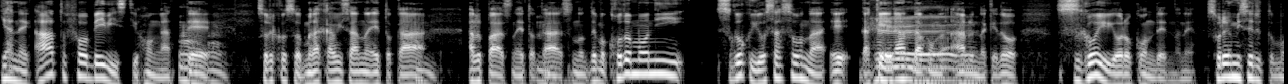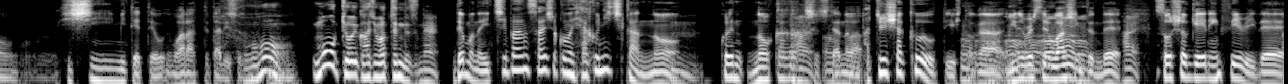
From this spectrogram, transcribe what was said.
やね「 Art for Babies」っていう本があって、うんうん。それこそ村上さんの絵とか、うん。アルバースの絵とか、うん。そのでも子供にすごく良さそうな絵だけ選んだ本があるんだけどすごい喜んでんのね。それを見せるともう必死に見てて笑ってたりする、そう、うん。もう教育始まってんですね、でもね一番最初この100日間の、うんこれ脳科学者したのは、はい。パトリシャ・クールっていう人が、 University Washington で、はい social gating theory で,、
